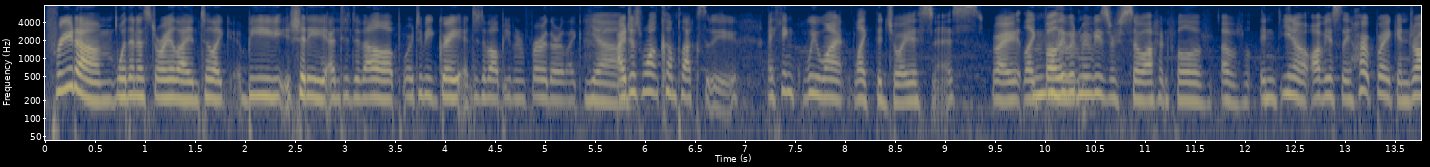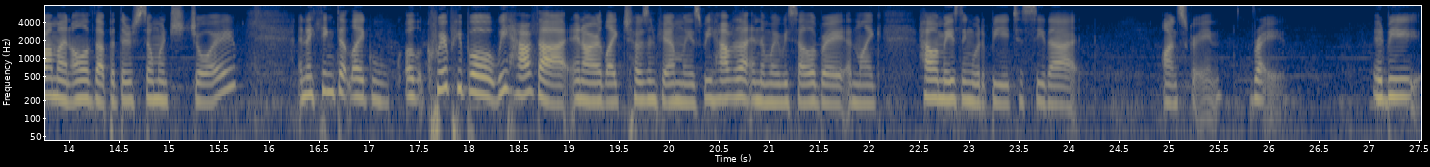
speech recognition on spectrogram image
freedom within a storyline to like be shitty and to develop or to be great and to develop even further like Yeah, i just want complexity I think we want like the joyousness, right? Like Mhm. Bollywood movies are so often full of, of in, you know, obviously heartbreak and drama and all of that, but there's so much joy. And I think that like w- uh, queer people, we have that in our like chosen families. We have that in the way we celebrate. And like, how amazing would it be to see that on screen? Right. It'd be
